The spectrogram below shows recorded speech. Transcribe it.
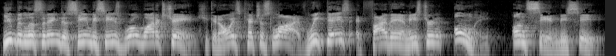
You've been listening to CNBC's Worldwide Exchange. You can always catch us live weekdays at 5 a.m. Eastern only on CNBC.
